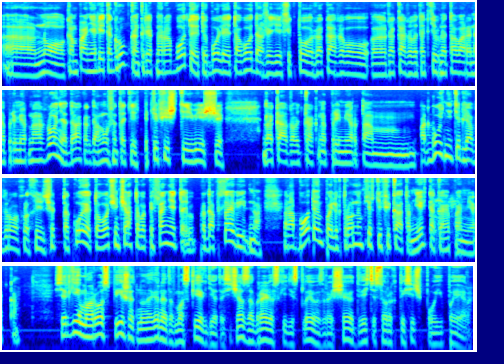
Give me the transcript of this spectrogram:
А, но компания Elite Group конкретно работает, и более того, даже если кто заказывал, э, заказывает активно товары, например, на Озоне, да, когда нужно такие специфические вещи заказывать, как, например, там подгузники для взрослых или что-то такое, то очень часто в описании продавца видно, работаем по электронным сертификатам, есть такая пометка. Сергей Мороз пишет, ну, наверное, это в Москве где-то. Сейчас за брайлевский дисплей возвращают 240 тысяч по ИПР.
